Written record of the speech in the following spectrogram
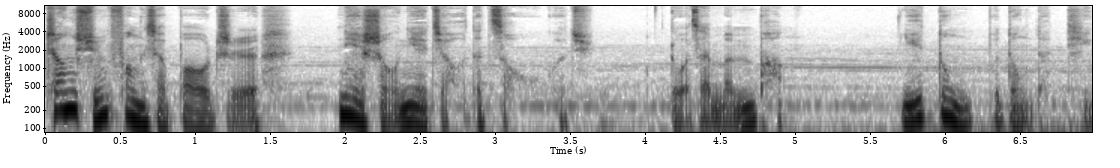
张巡放下报纸，蹑手蹑脚的走过去，躲在门旁，一动不动的听。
